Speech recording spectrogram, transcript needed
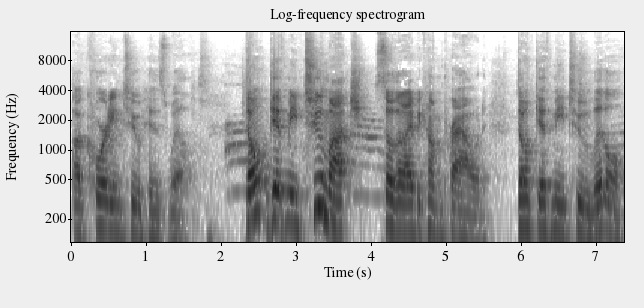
according to his will. Don't give me too much so that I become proud. Don't give me too little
